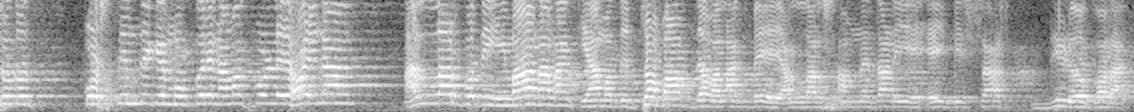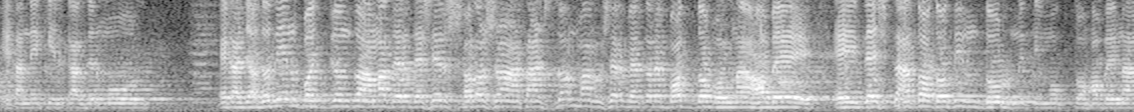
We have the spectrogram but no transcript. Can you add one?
শুধু পশ্চিম দিকে মুখ করে নামাজ পড়লে হয় না। আল্লাহর প্রতি ইমান আনা কিয়ামতে জবাব দেওয়া লাগবে। আল্লাহর সামনে দাঁড়িয়ে এই বিশ্বাস দৃঢ় করা, এটা নেকির কাজের মূল। এটা যতদিন পর্যন্ত আমাদের দেশের ষোলোশো আঠাশ জন মানুষের ভেতরে বদ্ধবল না হবে, এই দেশটা ততদিন দুর্নীতি মুক্ত হবে না।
